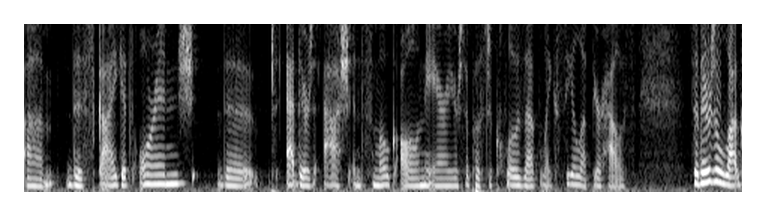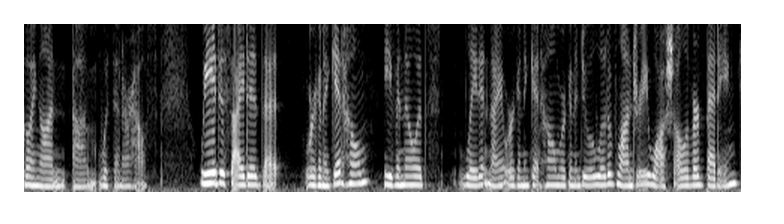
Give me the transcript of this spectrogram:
um, the sky gets orange. The there's ash and smoke all in the air. You're supposed to close up, like seal up your house. So there's a lot going on um, within our house. We decided that we're going to get home, even though it's late at night. We're going to get home. We're going to do a load of laundry, wash all of our bedding,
